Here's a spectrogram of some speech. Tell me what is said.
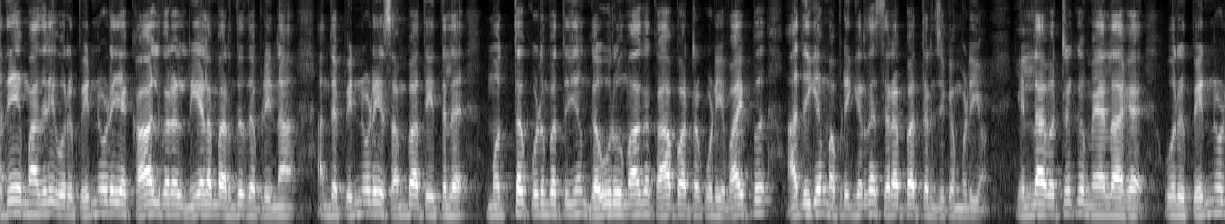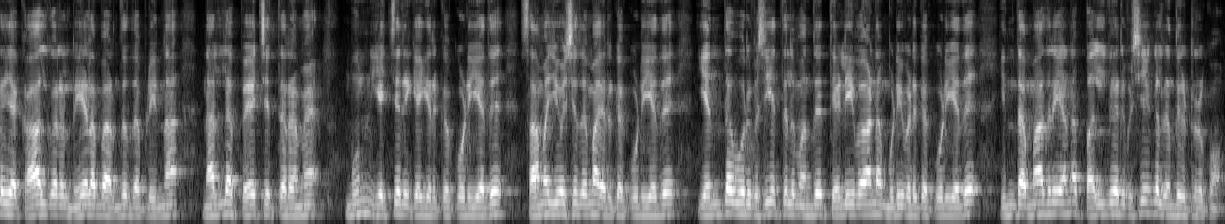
அதே மாதிரி ஒரு பெண்ணுடைய கால் விரல் நீளமாக இருந்தது அப்படின்னா அந்த பெண்ணுடைய சம்பாத்தியத்தில் மொத்த குடும்பத்தையும் கௌரவமாக காப்பாற்றக்கூடிய வாய்ப்பு அதிகம் அப்படிங்கிறத சிறப்பாக தெரிஞ்சுக்க முடியும். எல்லாவற்றுக்கும் மேலாக ஒரு பெண்ணுடைய கால் விரல் நீளமாக இருந்தது அப்படின்னா நல்ல பேச்சு திறமை முன் எச்சரிக்கை இருக்கக்கூடியது சமயோசிதமாக இருக்கக்கூடியது எந்த ஒரு விஷயத்திலும் வந்து தெளிவான முடிவெடுக்கக்கூடியது இந்த மாதிரியான பல்வேறு விஷயங்கள் இருந்துகிட்டு இருக்கும்.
